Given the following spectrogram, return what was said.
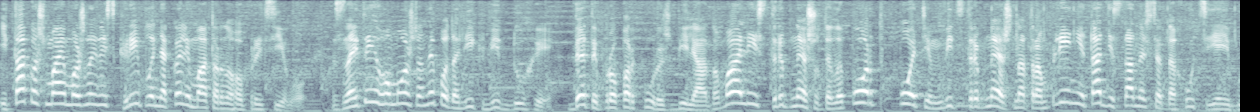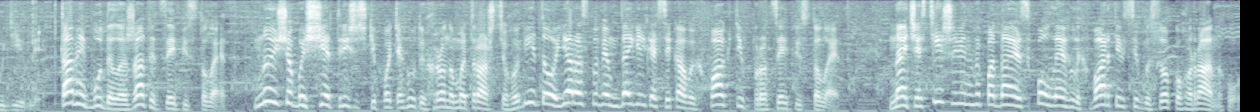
І також має можливість кріплення коліматорного прицілу. Знайти його можна неподалік від духи, де ти пропаркуриш біля аномалій, стрибнеш у телепорт, потім відстрибнеш на трампліні та дістанешся даху цієї будівлі. Там і буде лежати цей пістолет. Ну і щоб ще трішечки потягнути хронометраж цього відео, я розповім декілька цікавих фактів про цей пістолет. Найчастіше він випадає з полеглих вартівців високого рангу,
